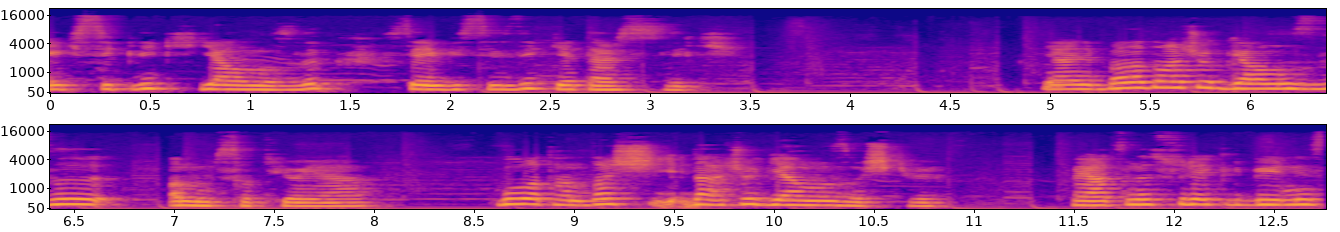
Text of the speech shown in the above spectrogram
Eksiklik, yalnızlık, sevgisizlik, yetersizlik. Yani bana daha çok yalnızlığı anımsatıyor ya. Bu vatandaş daha çok yalnızmış gibi. Hayatında sürekli birinin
